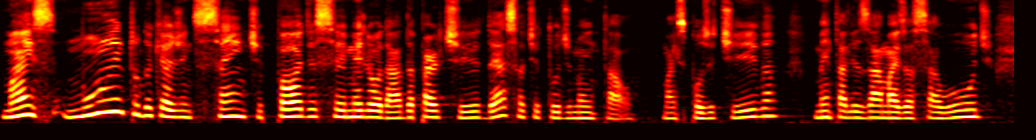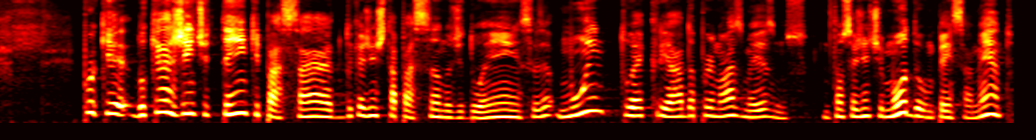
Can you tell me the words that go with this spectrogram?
Mas muito do que a gente sente pode ser melhorado a partir dessa atitude mental mais positiva, mentalizar mais a saúde. Porque do que a gente tem que passar, do que a gente está passando de doenças, muito é criada por nós mesmos. Então, se a gente muda um pensamento,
